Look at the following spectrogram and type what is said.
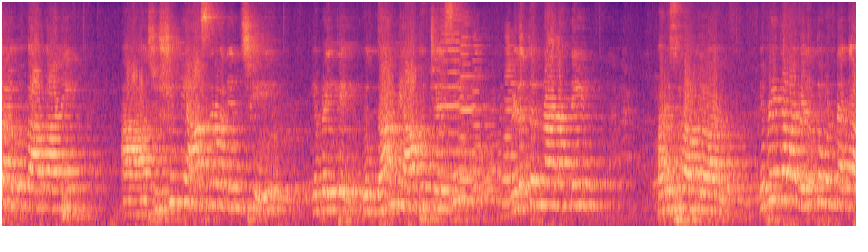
కలుగు కాకాని ఆ శిష్యుని ఆశీర్వదించి ఎప్పుడైతే యుద్ధాన్ని ఆపు చేసి వెళుతున్నాడండి పరశురాముల వారు. ఎప్పుడైతే అలా వెళుతూ ఉండగా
